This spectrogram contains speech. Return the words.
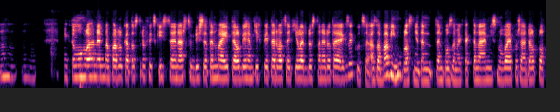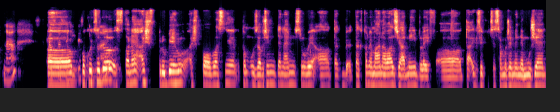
Uh-huh, Mě k tomuhle hned napadl katastrofický scénář, co když se ten majitel během těch 25 let dostane do té exekuce a zabaví mu vlastně ten, ten pozemek, tak ta nájemní smlouva je pořád dal platná. Uh, pokud se to stane až v průběhu, až po vlastně tom uzavření té nájemní smlouvy, a tak, tak to nemá na vás žádný vliv. Uh, ta exekuce samozřejmě nemůže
